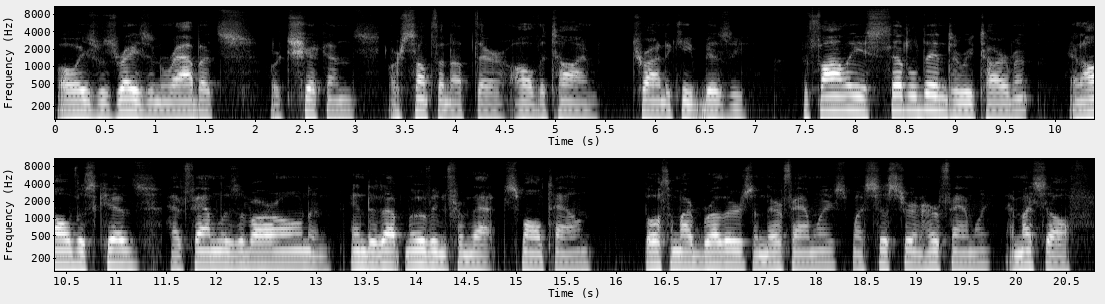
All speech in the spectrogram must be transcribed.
Always was raising rabbits or chickens or something up there all the time, trying to keep busy. But finally he settled into retirement, and all of his kids had families of our own and ended up moving from that small town both of my brothers and their families, my sister and her family, and myself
